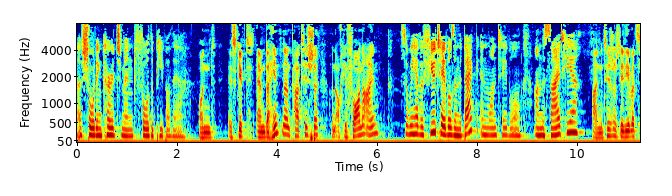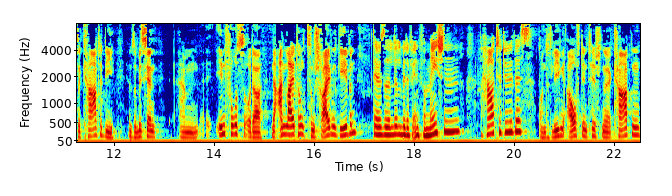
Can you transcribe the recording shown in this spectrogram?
a short encouragement for the people there. Und es gibt ähm, da hinten ein paar Tische und auch hier vorne ein. So we have a few tables in the back and one table on the side here. An den Tischen steht jeweils eine Karte, die so ein bisschen ähm, Infos oder eine Anleitung zum Schreiben geben. There's a little bit of information how to do this. Und es liegen auf den Tischen Karten,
